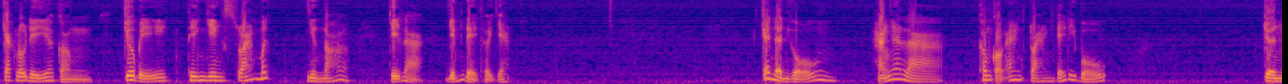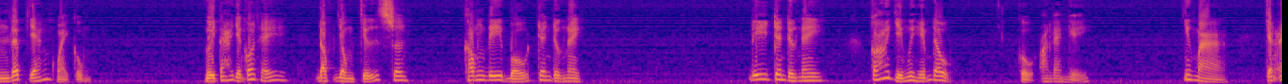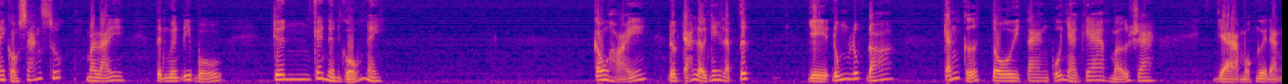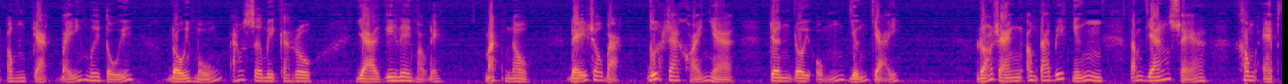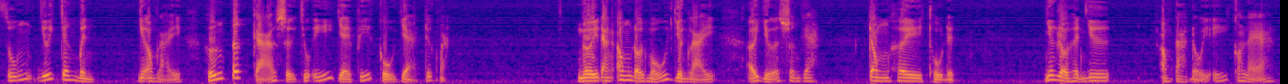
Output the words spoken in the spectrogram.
Các lối đi còn chưa bị thiên nhiên xóa mất, nhưng nó chỉ là vấn đề thời gian. Cái nền gỗ hẳn là không còn an toàn để đi bộ. trên lớp dán ngoài cùng. Người ta vẫn có thể đọc dòng chữ Sơn, không đi bộ trên đường này. Đi trên đường này có gì nguy hiểm đâu. Cụ online nghĩ. Nhưng mà chẳng ai còn sáng suốt mà lại tình nguyện đi bộ trên cái nền gỗ này. Câu hỏi được trả lời ngay lập tức, vì đúng lúc đó, cánh cửa tồi tàn của nhà ga mở ra và một người đàn ông trạc 70 tuổi đội mũ áo sơ mi caro và ghi lê màu đen, mắt nâu, để râu bạc, bước ra khỏi nhà trên đôi ủng vững chãi. Rõ ràng ông ta biết những tấm dáng sẽ không ẹp xuống dưới chân mình nhưng ông lại hướng tất cả sự chú ý về phía cụ già trước mặt Người đàn ông đội mũ dừng lại ở giữa sân ga, trông hơi thù địch. Nhưng rồi hình như ông ta đổi ý có lẽ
